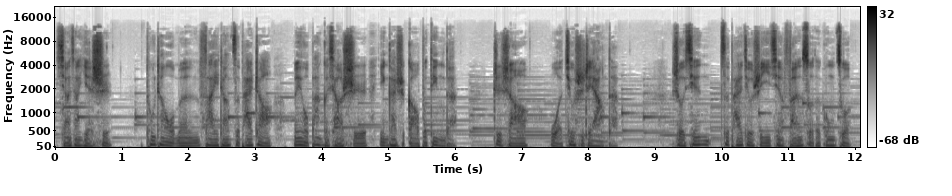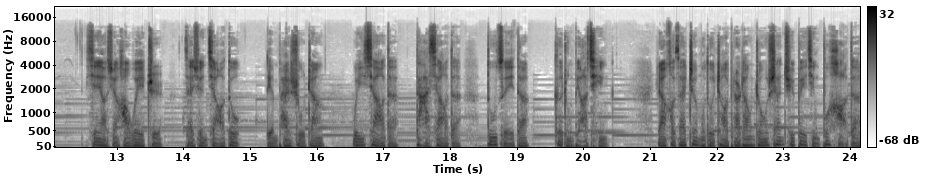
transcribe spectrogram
想想也是，通常我们发一张自拍照，没有半个小时应该是搞不定的，至少我就是这样的。首先，自拍就是一件繁琐的工作，先要选好位置，再选角度，连拍数张，微笑的、大笑的、嘟嘴的，各种表情，然后在这么多照片当中删去背景不好的、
